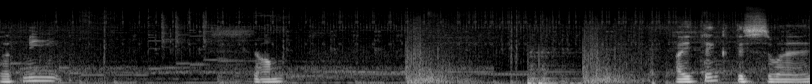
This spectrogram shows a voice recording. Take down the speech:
Let me jump. I think this way.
